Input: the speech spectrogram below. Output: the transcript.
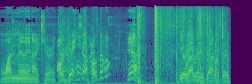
One million IQ right there. Oh, there. damn, you got both of them? Yeah. Yeah, what happened to Donald Duck?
